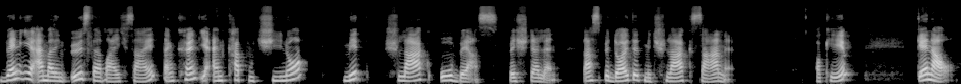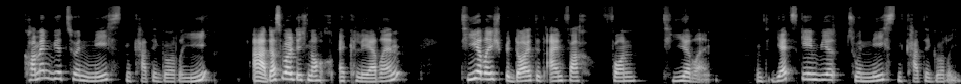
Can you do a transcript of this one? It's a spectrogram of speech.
Wenn ihr einmal in Österreich seid, dann könnt ihr ein Cappuccino mit Schlagobers bestellen. Das bedeutet mit Schlagsahne. Okay? Genau. Kommen wir zur nächsten Kategorie. Ah, das wollte ich noch erklären. Tierisch bedeutet einfach von Tieren. Und jetzt gehen wir zur nächsten Kategorie,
